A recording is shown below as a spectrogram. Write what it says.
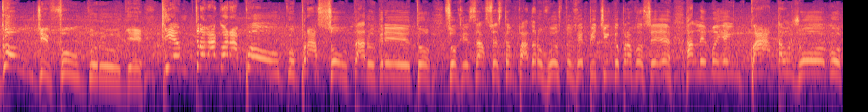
Gol de Fulkrug, que entrou agora há pouco para soltar o grito. Sorrisaço estampado no rosto, repetindo para você. A Alemanha empata o jogo,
